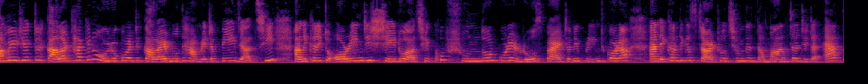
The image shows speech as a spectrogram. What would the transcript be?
আমের যে একটা কালার থাকে না ওই রকম একটা কালারের মধ্যে আমরা এটা পেয়ে যাচ্ছি। আর এখানে একটু অরেঞ্জি শেডও আছে। খুব সুন্দর করে রোজ প্যাটার্নে প্রিন্ট করা। অ্যান্ড এখান থেকে স্টার্ট হচ্ছে আমাদের দামানটা, যেটা এত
